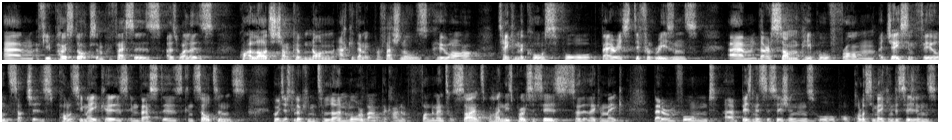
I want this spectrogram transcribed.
Um, a few postdocs and professors, as well as quite a large chunk of non academic professionals who are taking the course for various different reasons. Um, there are some people from adjacent fields, such as policymakers, investors, consultants, who are just looking to learn more about the kind of fundamental science behind these processes so that they can make better informed uh, business decisions or, or policy making decisions,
